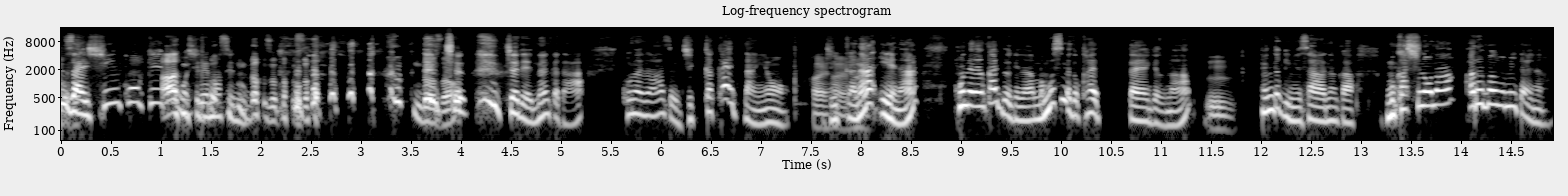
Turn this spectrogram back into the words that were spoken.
現在進行形かもしれませんあどうぞどうぞ。どうぞ。じゃあねなんかだこの間なそれ実家帰ったんよ。実家な、家な？ほんでな帰った時な、まあ、娘と帰ったんやけどな。うん。その時にさなんか昔のなアルバムみたいな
